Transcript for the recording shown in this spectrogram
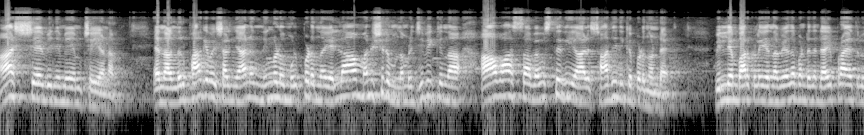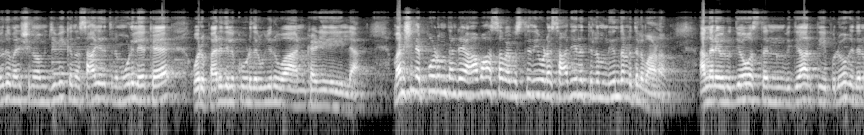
ആശയവിനിമയം ചെയ്യണം. എന്നാൽ നിർഭാഗ്യവശാൽ ഞാനും നിങ്ങളും ഉൾപ്പെടുന്ന എല്ലാ മനുഷ്യരും നമ്മൾ ജീവിക്കുന്ന ആവാസ വ്യവസ്ഥിതിയാൽ സ്വാധീനിക്കപ്പെടുന്നുണ്ട്. വില്യം ബാർക്കളി എന്ന വേദപണ്ഡിതന്റെ അഭിപ്രായത്തിൽ ഒരു മനുഷ്യനും ജീവിക്കുന്ന സാഹചര്യത്തിന് മുകളിലേക്ക് ഒരു പരിധിയിൽ കൂടുതൽ ഉയരുവാൻ കഴിയുകയില്ല. മനുഷ്യൻ എപ്പോഴും തന്റെ ആവാസ വ്യവസ്ഥിതിയുടെ സ്വാധീനത്തിലും നിയന്ത്രണത്തിലുമാണ്. അങ്ങനെ ഒരു ഉദ്യോഗസ്ഥൻ വിദ്യാർത്ഥി പുരോഹിതൻ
